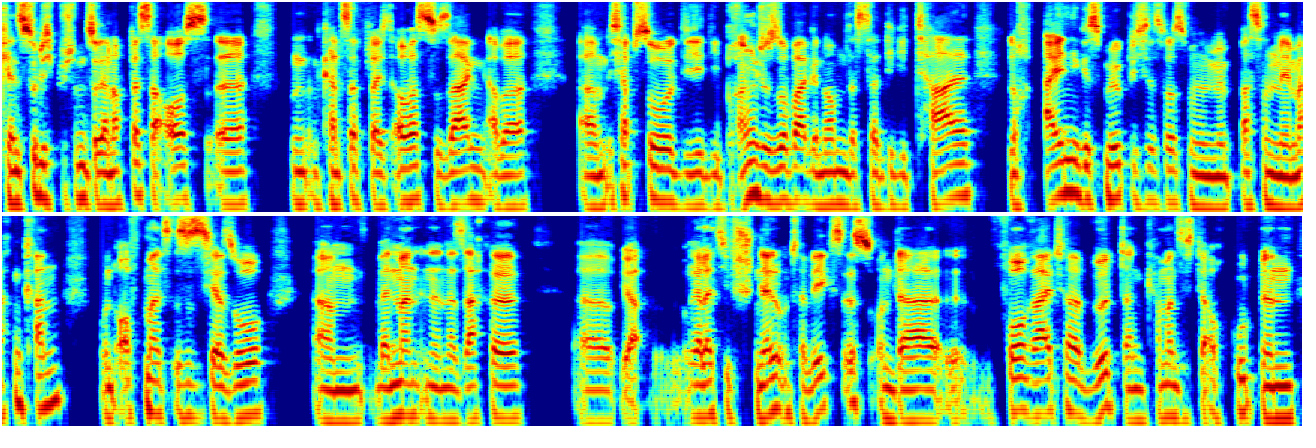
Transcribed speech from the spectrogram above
kennst du dich bestimmt sogar noch besser aus äh, und, und kannst da vielleicht auch was zu sagen. Aber ähm, ich habe so die die Branche so wahrgenommen, dass da digital noch einiges möglich ist, was man was man mehr machen kann. Und oftmals ist es ja so, ähm, wenn man in einer Sache äh, ja, relativ schnell unterwegs ist und da äh, Vorreiter wird, dann kann man sich da auch gut einen,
